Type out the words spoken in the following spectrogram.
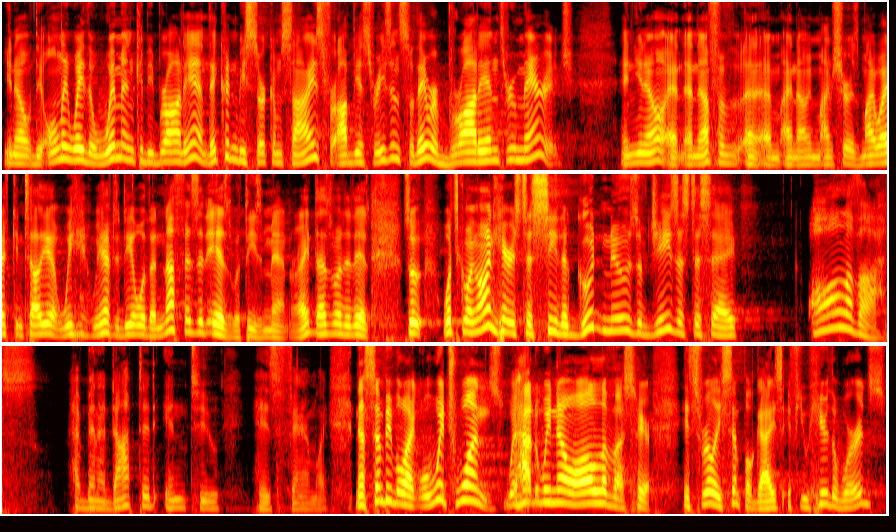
you know, the only way the women could be brought in, they couldn't be circumcised for obvious reasons, so they were brought in through marriage. And you know, enough of, uh, um, and I'm, I'm, sure as my wife can tell you, we, we have to deal with enough as it is with these men, right? That's what it is. So, what's going on here is to see the good news of Jesus to say, all of us have been adopted into his family. Now, some people are like, well, which ones? How do we know all of us here? It's really simple, guys. If you hear the words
